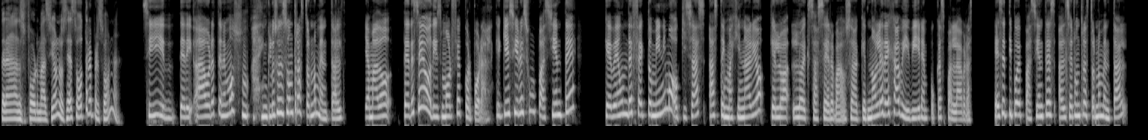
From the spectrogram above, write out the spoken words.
transformación, o sea, es otra persona. Sí, te ahora tenemos, un- incluso es un trastorno mental llamado TDC o dismorfia corporal. ¿Qué quiere decir? Es un paciente que ve un defecto mínimo o quizás hasta imaginario que lo, lo exacerba, o sea, que no le deja vivir en pocas palabras. Ese tipo de pacientes, al ser un trastorno mental,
